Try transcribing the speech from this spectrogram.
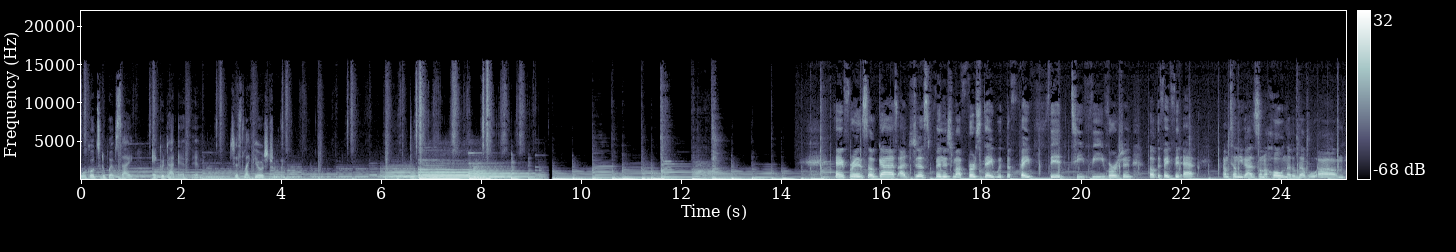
or go to the website anchor.fm, just like yours truly. Hey friends, so guys, I just finished my first day with the Faith Fit TV version of the Faith Fit app. I'm telling you guys, it's on a whole nother level. Um,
